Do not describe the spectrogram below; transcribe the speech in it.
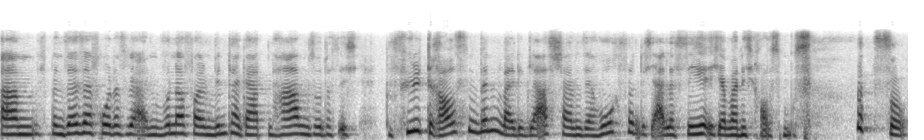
Ähm, ich bin sehr, sehr froh, dass wir einen wundervollen Wintergarten haben, so dass ich gefühlt draußen bin, weil die Glasscheiben sehr hoch sind. Ich alles sehe, ich aber nicht raus muss. so.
